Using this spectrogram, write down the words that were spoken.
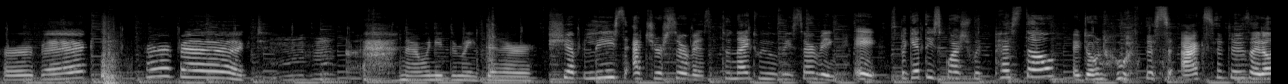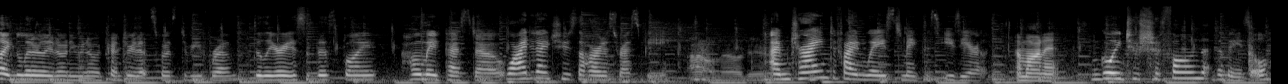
Perfect. Perfect. Mm-hmm. Now we need to make dinner. Chef Lise at your service. Tonight we will be serving a spaghetti squash with pesto. I don't know what this accent is. I don't like literally don't even know what country that's supposed to be from. Delirious at this point. Homemade pesto. Why did I choose the hardest recipe? I don't know, dude. I'm trying to find ways to make this easier. I'm on it. I'm going to chiffon the basil.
